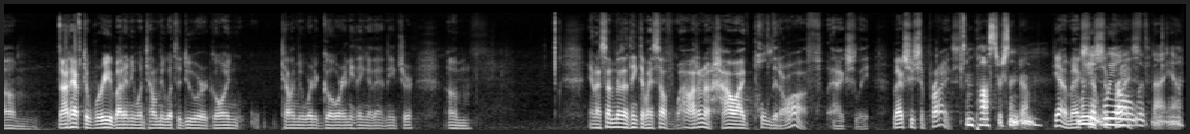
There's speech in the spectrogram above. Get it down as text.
um, not have to worry about anyone telling me what to do or going telling me where to go or anything of that nature. Um, and I sometimes I think to myself, wow, I don't know how I pulled it off. Actually, I'm actually surprised. Imposter syndrome. Yeah, I'm actually we, surprised. we all live that, yeah.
